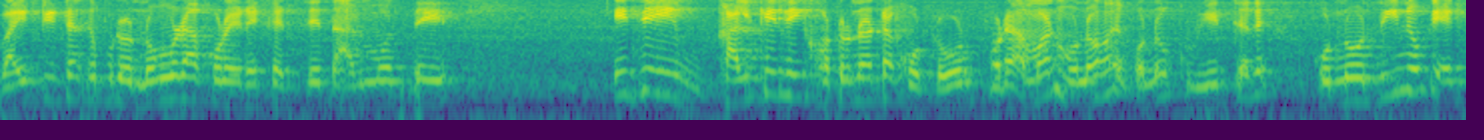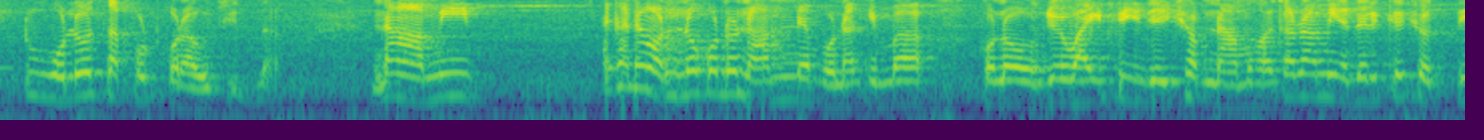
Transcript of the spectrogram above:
ওয়াইটিটাকে পুরো নোংরা করে রেখেছে, তার মধ্যে এই যে কালকে যে ঘটনাটা ঘটলো, ওর পরে আমার মনে হয় কোনো ক্রিয়েটারে কোনো দিন ওকে একটু হলেও সাপোর্ট করা উচিত না। না, আমি এখানে অন্য কোনো নাম নেব না কিংবা কোনো যে ওয়াইটি যেই সব নাম হয়। কারণ আমি এদেরকে সত্যি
